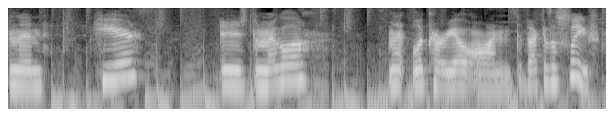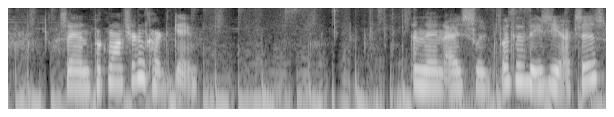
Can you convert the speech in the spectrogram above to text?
And then here is the Mega Lucario on the back of the sleeve saying Pokemon Trading Card Game. And then I slid both of these EXs.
